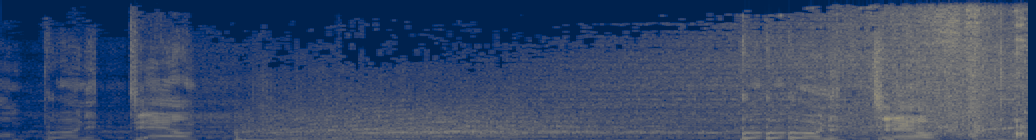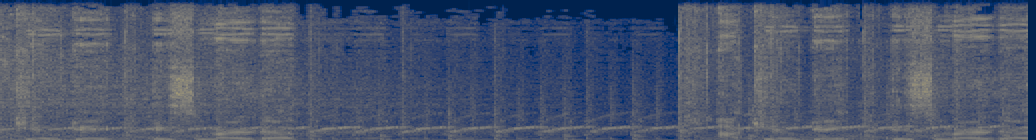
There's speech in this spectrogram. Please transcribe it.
Gonna burn it down. Burn it down. I killed it, it's murder. I killed it, it's murder.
